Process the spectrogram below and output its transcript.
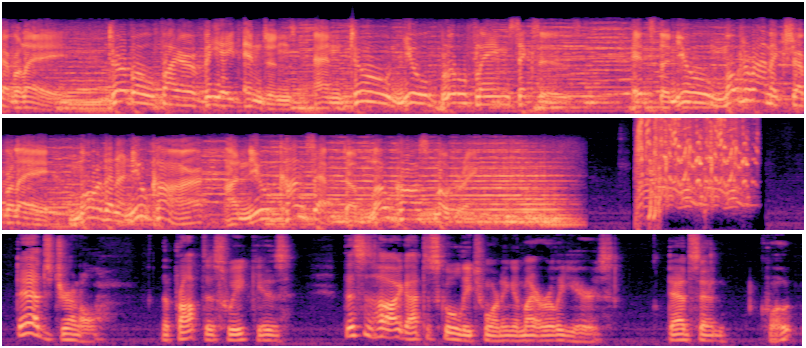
Chevrolet. Turbo Fire V8 engines and two new Blue Flame 6s. It's the new Motoramic Chevrolet. More than a new car, a new concept of low cost motoring. Dad's Journal. The prompt this week is This is how I got to school each morning in my early years. Dad said, quote,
